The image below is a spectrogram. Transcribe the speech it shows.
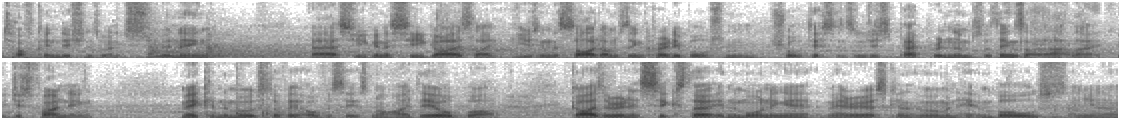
tough conditions when it's spinning. Uh, so you're going to see guys like using the sidearms incredible from short distance and just peppering them. So things like that, like just finding, making the most of it. Obviously, it's not ideal, but guys are in at 6:30 in the morning at Mary Erskine at the moment hitting balls, and you know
